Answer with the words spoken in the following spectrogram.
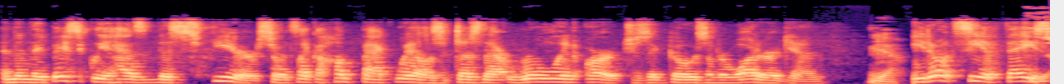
and then they basically has this sphere. So it's like a humpback whale as it does that rolling arch as it goes underwater again. Yeah. You don't see a face.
